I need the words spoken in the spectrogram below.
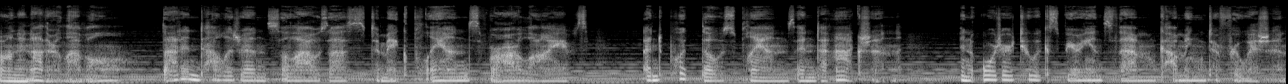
On another level, that intelligence allows us to make plans for our lives and put those plans into action in order to experience them coming to fruition.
